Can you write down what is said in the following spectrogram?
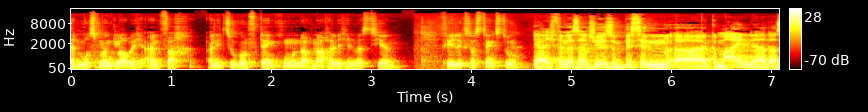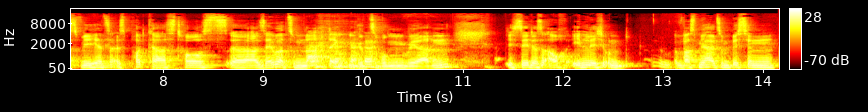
dann muss man, glaube ich, einfach an die Zukunft denken und auch nachhaltig investieren. Felix, was denkst du? Ja, ich finde es natürlich so ein bisschen äh, gemein, ja, dass wir jetzt als Podcast-Hosts äh, selber zum Nachdenken gezwungen werden. Ich sehe das auch ähnlich und was mir halt so ein bisschen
